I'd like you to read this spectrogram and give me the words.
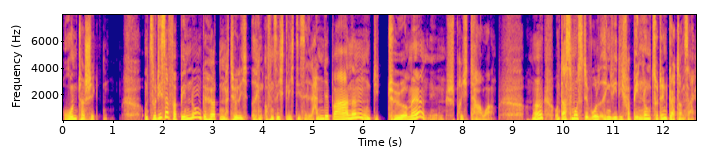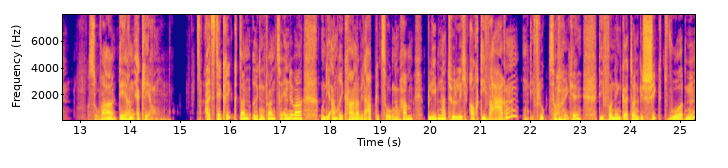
runterschickten. Und zu dieser Verbindung gehörten natürlich offensichtlich diese Landebahnen und die Türme, sprich Tower. Ne? Und das musste wohl irgendwie die Verbindung zu den Göttern sein. So war deren Erklärung. Als der Krieg dann irgendwann zu Ende war und die Amerikaner wieder abgezogen haben, blieben natürlich auch die Waren und die Flugzeuge, die von den Göttern geschickt wurden,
